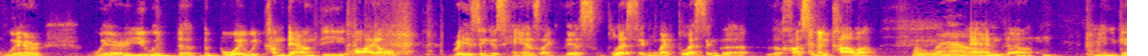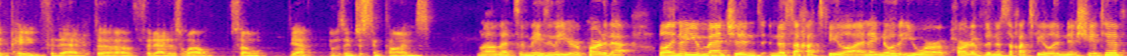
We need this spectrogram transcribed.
where where you would the, the boy would come down the aisle, raising his hands like this, blessing like blessing the the chassan and kala. Oh wow! And um, I mean, you get paid for that uh, for that as well. So yeah, it was interesting times. Well, that's amazing that you're a part of that. Well, I know you mentioned Nusach and I know that you are a part of the Nusach initiative.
